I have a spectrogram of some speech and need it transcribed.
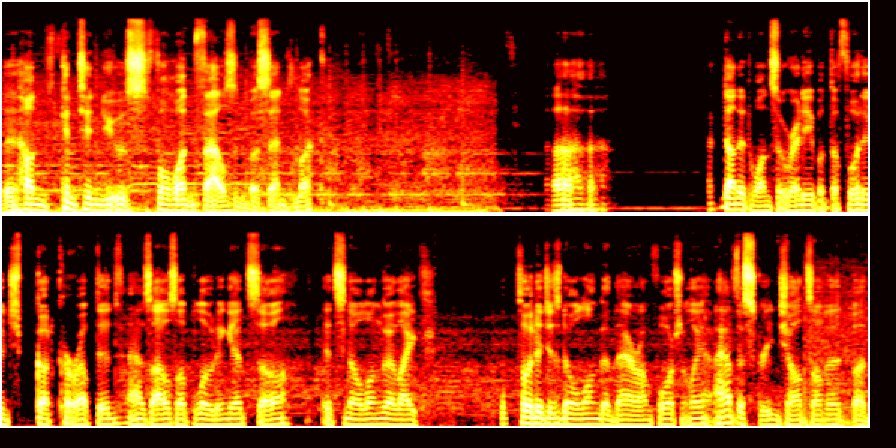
The hunt continues for 1000% luck. Uh, I've done it once already, but the footage got corrupted as I was uploading it, so it's no longer like... The footage is no longer there, unfortunately. I have the screenshots of it, but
